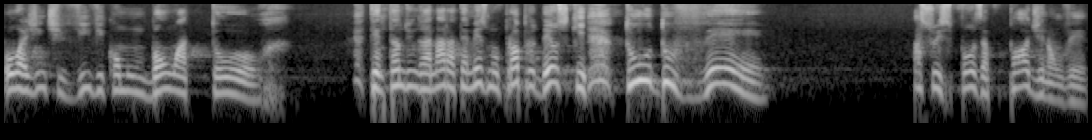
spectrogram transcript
ou a gente vive como um bom ator, tentando enganar até mesmo o próprio Deus que tudo vê? A sua esposa pode não ver,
